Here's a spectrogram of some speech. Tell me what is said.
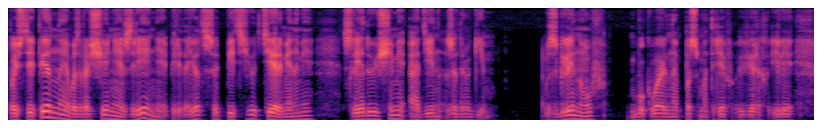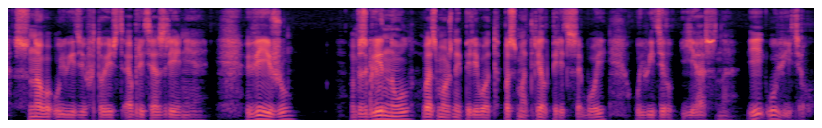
Постепенное возвращение зрения передается пятью терминами, следующими один за другим. Взглянув, буквально посмотрев вверх или снова увидев, то есть обретя зрение, вижу, взглянул, возможный перевод посмотрел перед собой, увидел ясно и увидел.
